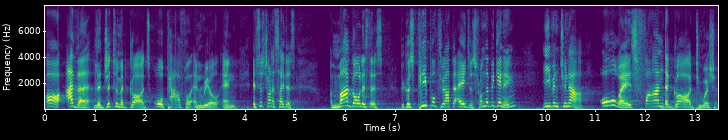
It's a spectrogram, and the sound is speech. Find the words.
are other legitimate gods, all powerful and real, and it's just trying to say this. My goal is this because people throughout the ages, from the beginning even to now, always find a God to worship.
